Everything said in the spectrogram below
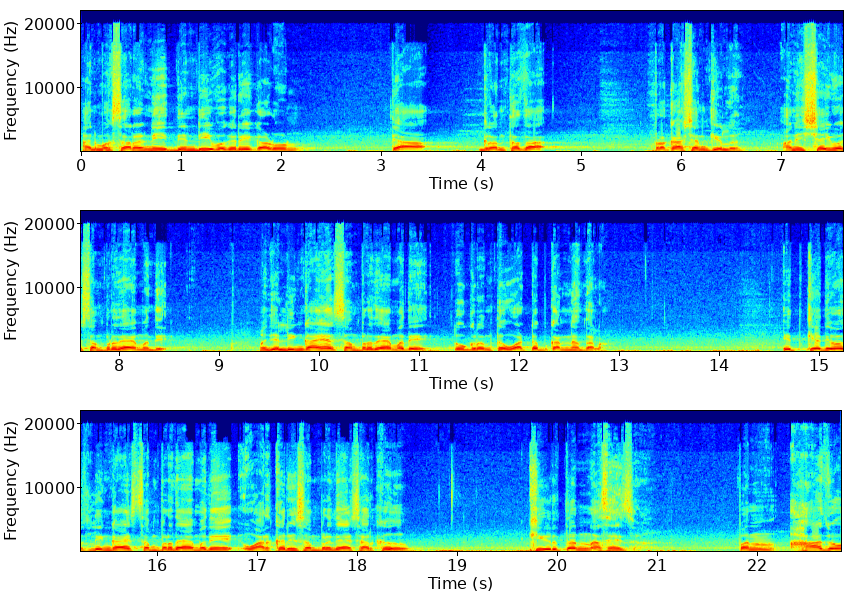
आणि मग सरांनी दिंडी वगैरे काढून त्या ग्रंथाचा प्रकाशन केलं. आणि शैव संप्रदायामध्ये म्हणजे लिंगायत संप्रदायामध्ये तो ग्रंथ वाटप करण्यात आला. इतके दिवस लिंगायत संप्रदायामध्ये वारकरी संप्रदायासारखं कीर्तन नसायचं. पण हा जो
